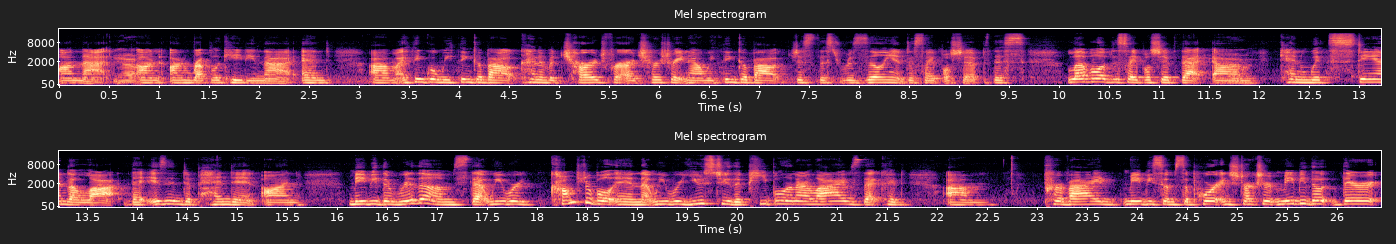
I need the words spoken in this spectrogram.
on that, yeah. on on replicating that. And um, I think when we think about kind of a charge for our church right now, we think about just this resilient discipleship, this level of discipleship that um, yeah. can withstand a lot, that isn't dependent on maybe the rhythms that we were comfortable in, that we were used to, the people in our lives that could um, provide maybe some support and structure maybe the, there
